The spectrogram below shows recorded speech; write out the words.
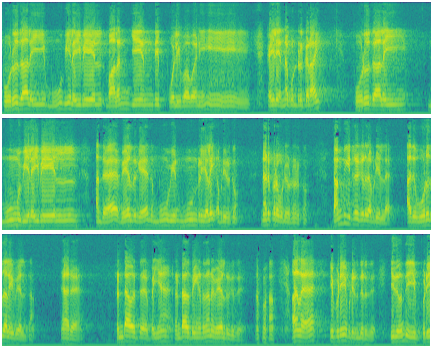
பொறுதலை மூவிலை வேல் வலன் ஏந்தி பொலிபவனி. கையில என்ன கொண்டிருக்கிறாய்? பொறுதலை மூவிலை வேல். அந்த வேல் இருக்க இந்த மூவின் மூன்று இலை அப்படி இருக்கும். நடுப்புற ஒன்று ஒன்று இருக்கும். தம்பிக்கிட்டு இருக்கிறது அப்படி இல்லை. அது ஒரு தலை வேல் தான் யாரு? ரெண்டாவது பையன் ரெண்டாவது பையன் தானே வேல் இருக்குது. அதனால இப்படி இப்படி இருந்துடுது. இது வந்து இப்படி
